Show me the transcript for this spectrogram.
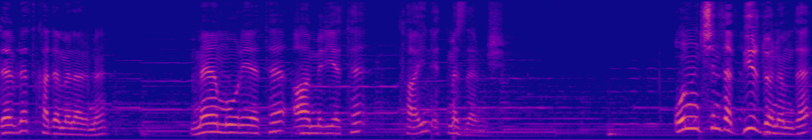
devlet kademelerine, memuriyete, amiriyete tayin etmezlermiş. Onun için de bir dönemde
